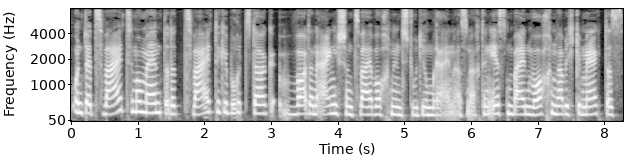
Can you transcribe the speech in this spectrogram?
Und der zweite Moment oder zweite Geburtstag war dann eigentlich schon zwei Wochen ins Studium rein. Also nach den ersten beiden Wochen habe ich gemerkt, dass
